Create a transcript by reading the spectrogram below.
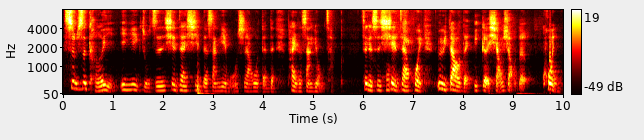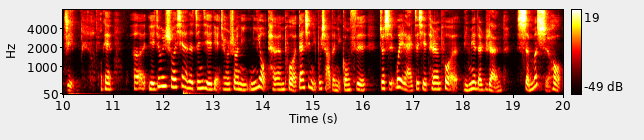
是不是可以因应组织现在新的商业模式啊，或等等派得上用场。这个是现在会遇到的一个小小的困境。OK，呃，也就是说，现在的症结点就是说你，你有 turn p o 但是你不晓得你公司就是未来这些 turn p o 里面的人什么时候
